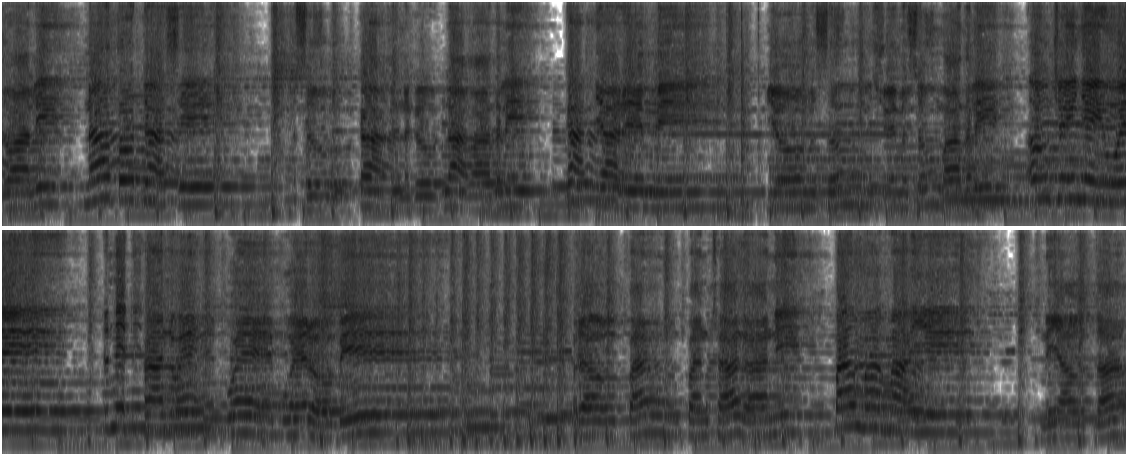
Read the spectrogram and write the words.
စွာလေးနာတော်တစေအစိုးကငကုလှပါသလေကပြရဲမေပြောမဆုံးရွှေမဆုံးပါသလေအောင်ချင်းငိမ့်ဝေတနစ်ခါလွဲပွဲပွဲတော်ပေပရောပန်းပန်းချာကနေပန်းမမရေနှစ်ယောက်သား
